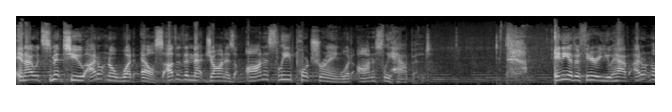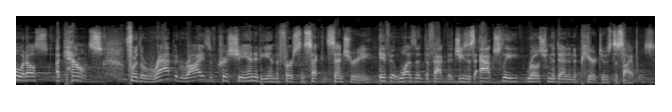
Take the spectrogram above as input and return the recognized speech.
And I would submit to you, I don't know what else, other than that John is honestly portraying what honestly happened. any other theory you have, I don't know what else accounts for the rapid rise of Christianity in the first and second century if it wasn't the fact that Jesus actually rose from the dead and appeared to his disciples.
